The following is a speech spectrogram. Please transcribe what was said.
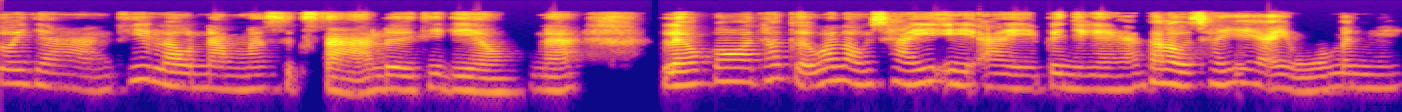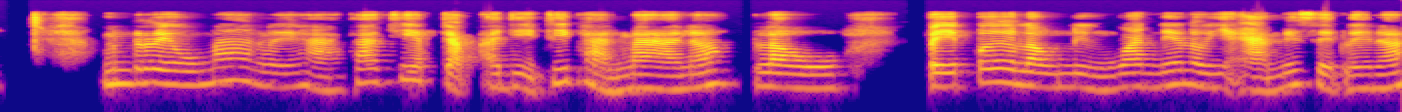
ตัวอย่างที่เรานำมาศึกษาเลยทีเดียวนะ แล้วก็ถ้าเกิดว่าเราใช้เอไอเป็นยังไงคะ?ถ้าเราใช้เอไอโอ้โฮ มัน มันเร็วมากเลยค่ะ ถ้าเทียบกับอดีตที่ผ่านมาเนาะ เรา เพเปอร์ เรา 1 วันเนี่ย เรายังอ่านไม่เสร็จเลยนะ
